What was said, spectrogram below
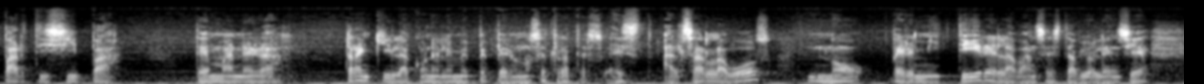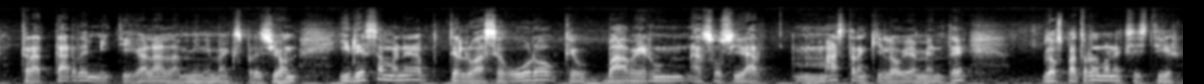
participa de manera tranquila con el MP, pero no se trata de eso, es alzar la voz, no permitir el avance de esta violencia, tratar de mitigarla a la mínima expresión y de esa manera te lo aseguro que va a haber una sociedad más tranquila, obviamente. Los patrones van a existir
